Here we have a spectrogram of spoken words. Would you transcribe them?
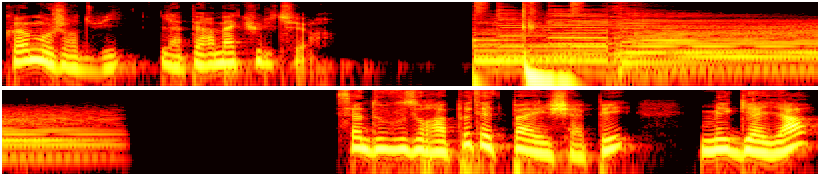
comme aujourd'hui la permaculture. Ça ne vous aura peut-être pas échappé, mais Gaïa,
